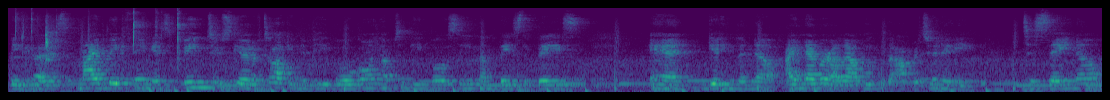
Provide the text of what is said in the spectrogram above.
Because my big thing is being too scared of talking to people, going up to people, seeing them face to face, and getting the no. I never allow people the opportunity to say no.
